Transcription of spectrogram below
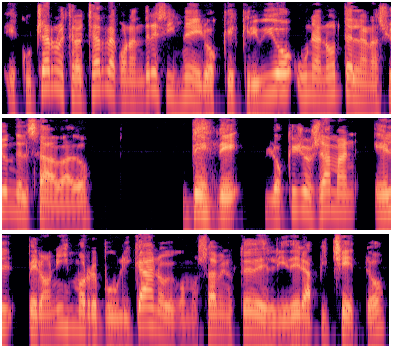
escuchar nuestra charla con Andrés Cisneros, que escribió una nota en La Nación del sábado, desde lo que ellos llaman el peronismo republicano, que como saben ustedes lidera Pichetto,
